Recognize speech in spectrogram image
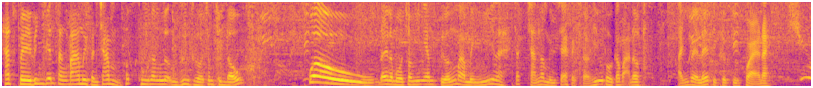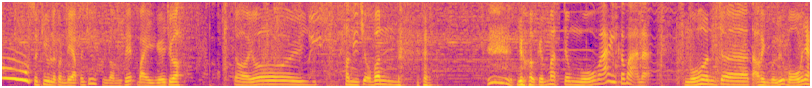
HP vĩnh viễn tăng 30% Hấp thu năng lượng dư thừa trong chiến đấu. Wow, đây là một trong những em tướng mà mình nghĩ là chắc chắn là mình sẽ phải sở hữu thôi các bạn ơi. Đánh về lết thì cực kỳ khỏe này. Skill là còn đẹp nữa chứ. Dòng Z bay ghê chưa? Trời ơi Thần Triệu Vân. Nhưng mà cái mặt trông ngố vãi các bạn ạ. Ngố hơn cho tạo hình của Lữ Bố nha.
